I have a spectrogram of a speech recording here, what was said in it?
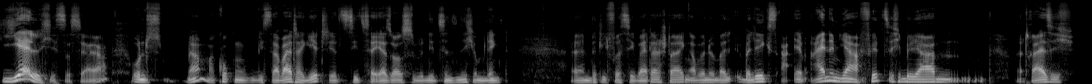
Jährlich ist das ja, ja. Und ja, mal gucken, wie es da weitergeht. Jetzt sieht es ja eher so aus, als würden die Zinsen nicht unbedingt äh, mittelfristig weiter steigen. Aber wenn du überlegst, in einem Jahr 40 Milliarden oder 30,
